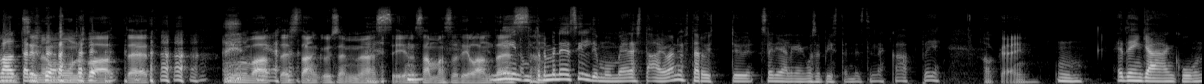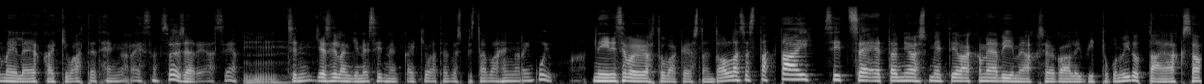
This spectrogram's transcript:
Valtteri siinä on mun vaatteet. Mun vaatteista on kyse myös siinä samassa tilanteessa. Niin, mutta ne menee silti mun mielestä aivan yhtä ryttyyn sen jälkeen, kun se pistät ne sinne kaappiin. Okei. Okay. Mm. Etenkään kun meillä ei ole kaikki vaatteet hengareissa. Se olisi eri asia. Mm. Sin, ja silloinkin ne, sinne kaikki vaatteet voisi pistää vaan hengariin kuivumaan. Niin, niin se voi johtua vaikka jostain tollasesta. Tai sitten se, että jos miettii vaikka meidän viime jakso, joka oli vittu kun vituttaa jakso,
